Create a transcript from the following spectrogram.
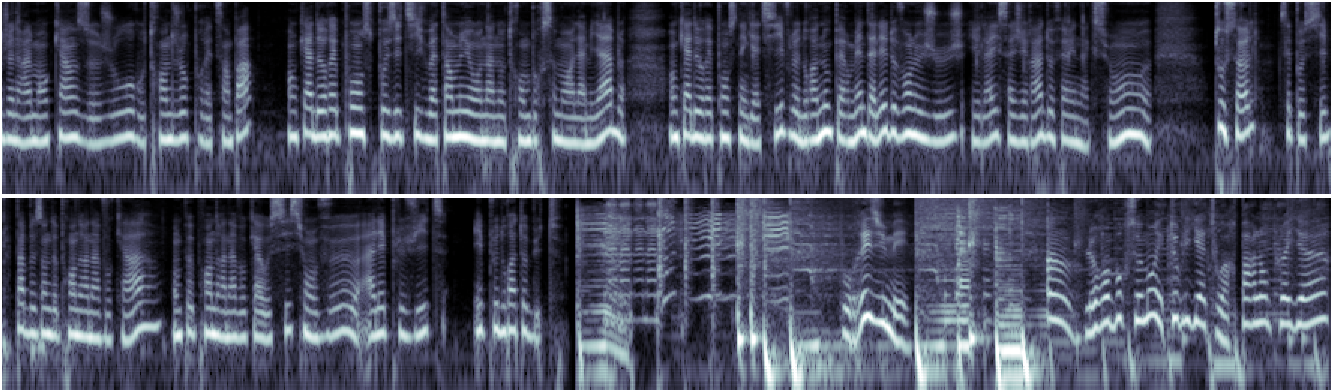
généralement 15 jours ou 30 jours pour être sympa. En cas de réponse positive, bah, tant mieux, on a notre remboursement à l'amiable. En cas de réponse négative, le droit nous permet d'aller devant le juge. Et là, il s'agira de faire une action euh, tout seul, c'est possible. Pas besoin de prendre un avocat. On peut prendre un avocat aussi si on veut aller plus vite et plus droit au but. Pour résumer, 1. Le remboursement est obligatoire par l'employeur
